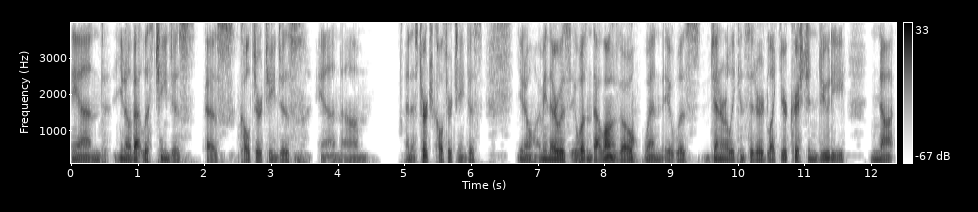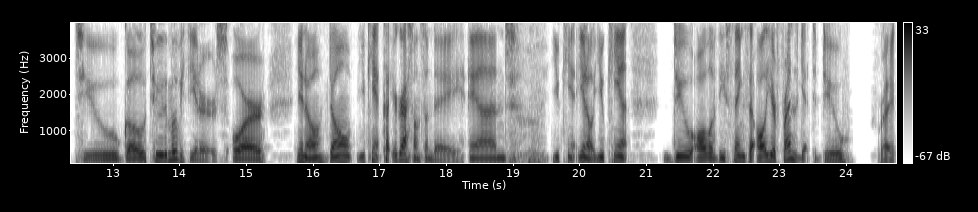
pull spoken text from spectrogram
and you know that list changes as culture changes and um and as church culture changes you know i mean there was it wasn't that long ago when it was generally considered like your christian duty not to go to the movie theaters or you know don't you can't cut your grass on sunday and you can't you know you can't do all of these things that all your friends get to do right.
